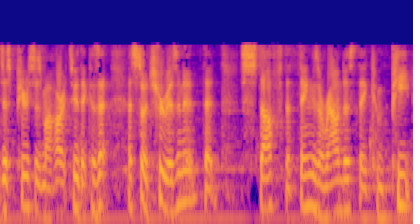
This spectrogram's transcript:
just pierces my heart too. That because that that's so true, isn't it? That stuff, the things around us, they compete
